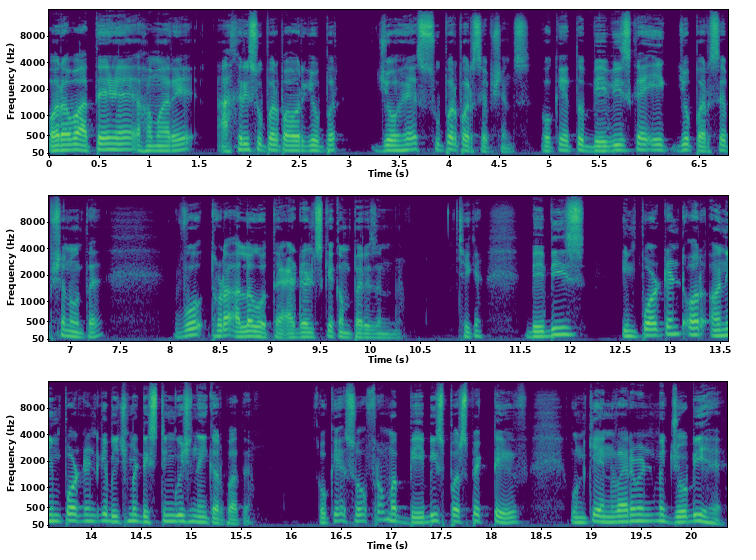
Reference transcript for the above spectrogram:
और अब आते हैं हमारे आखिरी सुपर पावर के ऊपर, जो है सुपर परसेप्शंस ओके तो बेबीज़ का एक जो परसेप्शन होता है, वो थोड़ा अलग होता है एडल्ट्स के कंपैरिजन में, ठीक है? बेबीज़ इंपॉर्टेंट और अनइम्पॉर्टेंट के बीच में डिस्टिंग्विश नहीं कर पाते। Okay so from a baby's perspective उनके एनवायरनमेंट में जो भी है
